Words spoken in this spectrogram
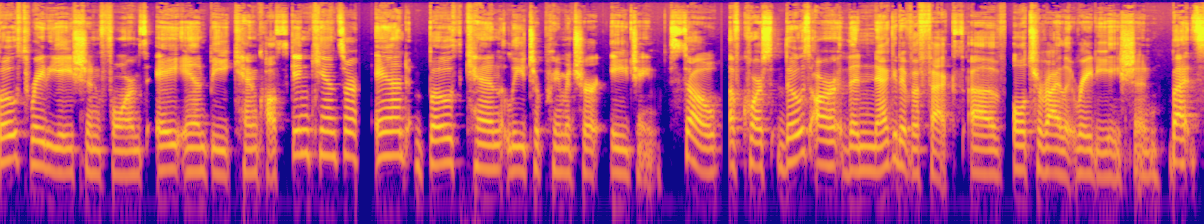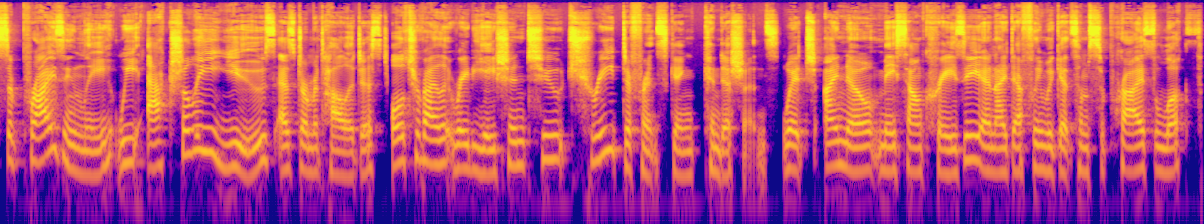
Both radiation forms, A and B, can cause skin cancer and both can lead to premature aging. So, of course, those are the negative effects of ultraviolet radiation. But surprisingly, we actually use, as dermatologists, ultraviolet radiation to treat different skin conditions which I know may sound crazy. And I definitely would get some surprised looks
